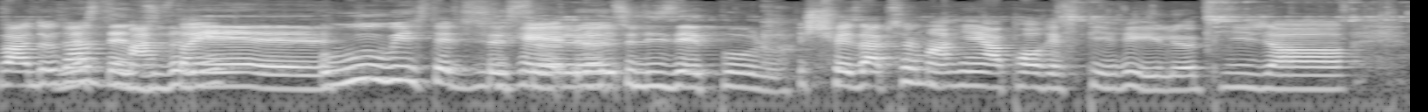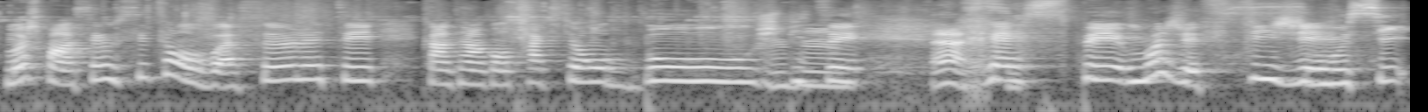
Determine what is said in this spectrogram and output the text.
vers 2 Là, heures du c'était matin. du vrai. euh, Oui, oui, c'était du vrai. ça. là. Là, tu lisais pas, là. Je faisais absolument rien à part respirer, là. Puis genre, moi, je pensais aussi, tu sais, on voit ça, là, tu sais, quand t'es en contraction, bouge, puis tu sais, Ah. respire. Moi, je figeais. Moi aussi.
